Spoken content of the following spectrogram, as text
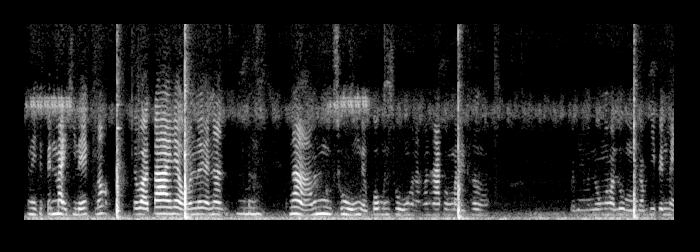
อันนี้จะเป็นไม้ ขี้เล็กเนาะแต่ว่าตายแล้วมันเลยอันนั้นมันหงามันสูงเดี๋ยวกกมันสูงนะมันหักลงมาในเทิงแบบนี้มันลงมาหลุ่มกับที่เป็นแม่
